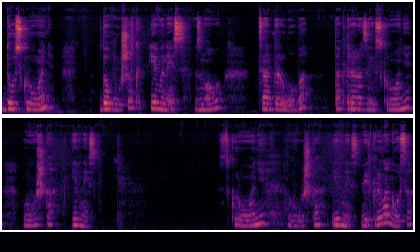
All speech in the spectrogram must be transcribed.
до скронь, до вушок і вниз. Знову центр лоба. Так три рази. Скроні, вушка і вниз. Скроні, вушка і вниз. Від крила носа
